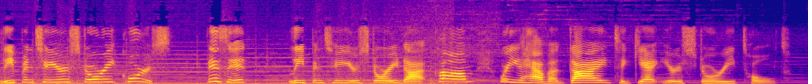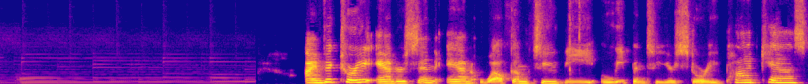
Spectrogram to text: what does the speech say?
Leap Into Your Story course. Visit leapintoyourstory.com where you have a guide to get your story told. I'm Victoria Andersen, and welcome to the Leap Into Your Story podcast,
